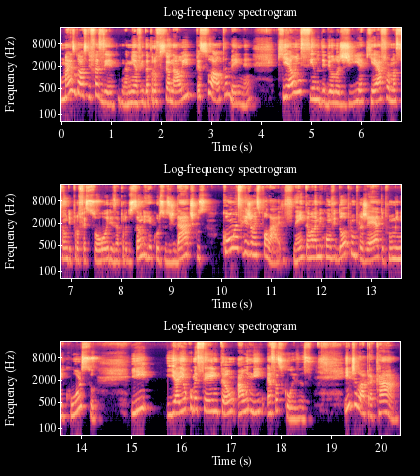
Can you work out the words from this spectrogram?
mais gosto de fazer na minha vida profissional e pessoal também, né, que é o ensino de biologia, que é a formação de professores, a produção de recursos didáticos com as regiões polares, né? Então ela me convidou para um projeto, para um mini curso e, e aí eu comecei então a unir essas coisas. E de lá para cá,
